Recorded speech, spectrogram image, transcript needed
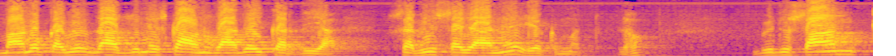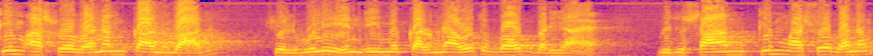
मानो कबीर दास जी ने इसका अनुवाद ही कर दिया। सभी सजाने एक मत लो। विदुषाम किम अशोभनम का अनुवाद, चुलबुली हिंदी में करना हो तो बहुत बढ़िया है। विदुषाम किम अशोभनम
